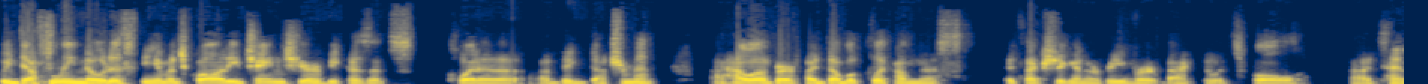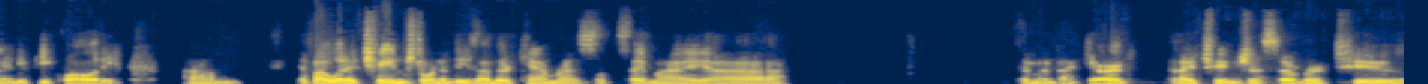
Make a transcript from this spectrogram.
we definitely notice the image quality change here because it's quite a, a big detriment. However, if I double click on this, it's actually going to revert back to its full uh, 1080p quality. Um, if I would have changed one of these other cameras, let's say my uh, in my backyard, and I change this over to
